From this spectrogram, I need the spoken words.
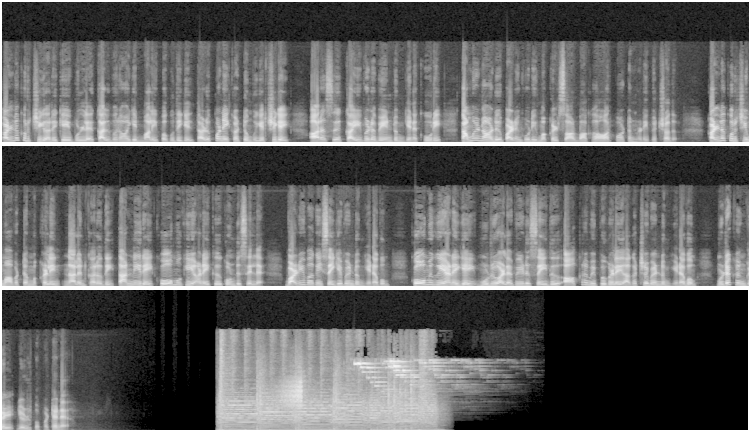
கள்ளக்குறிச்சி அருகே உள்ள கல்வராயன் மலைப்பகுதியில் தடுப்பணை கட்டும் முயற்சியை அரசு கைவிட வேண்டும் என கூறி தமிழ்நாடு பழங்குடி மக்கள் சார்பாக ஆர்ப்பாட்டம் நடைபெற்றது. கள்ளக்குறிச்சி மாவட்ட மக்களின் நலன் கருதி தண்ணீரை கோமுகி அணைக்கு கொண்டு செல்ல வழிவகை செய்ய வேண்டும் எனவும் கோமுகி அணையை முழு அளவீடு செய்து ஆக்கிரமிப்புகளை அகற்ற வேண்டும் எனவும் முழக்கங்கள் எழுப்பப்பட்டன.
